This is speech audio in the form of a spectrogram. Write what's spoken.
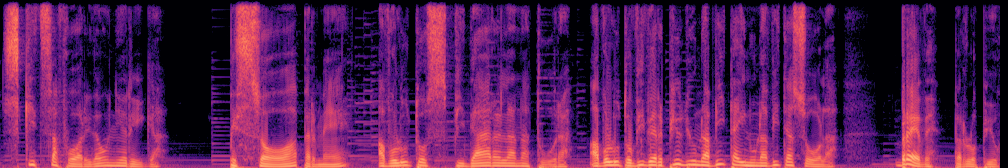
schizza fuori da ogni riga. Pessoa, per me, ha voluto sfidare la natura, ha voluto vivere più di una vita in una vita sola, breve per lo più,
